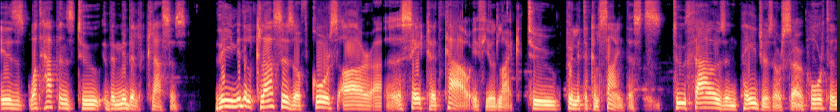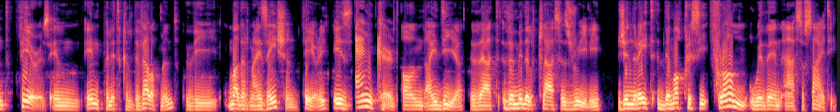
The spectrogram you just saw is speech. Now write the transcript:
is what happens to the middle classes. The middle classes, of course, are a sacred cow, if you'd like, to political scientists. 2,000 pages or so important theories in, in political development, the modernization theory is anchored on the idea that the middle classes really generate democracy from within a society,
